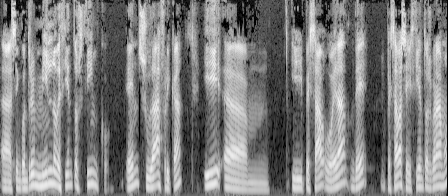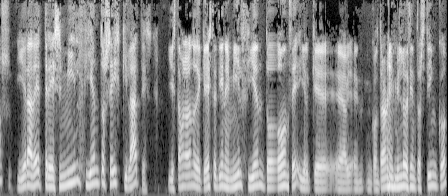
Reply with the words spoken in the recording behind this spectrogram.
uh, se encontró en 1905 en Sudáfrica y, um, y pesaba, o era de, pesaba 600 gramos y era de 3.106 quilates. Y estamos hablando de que este tiene 1111 y el que eh, encontraron en 1905,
